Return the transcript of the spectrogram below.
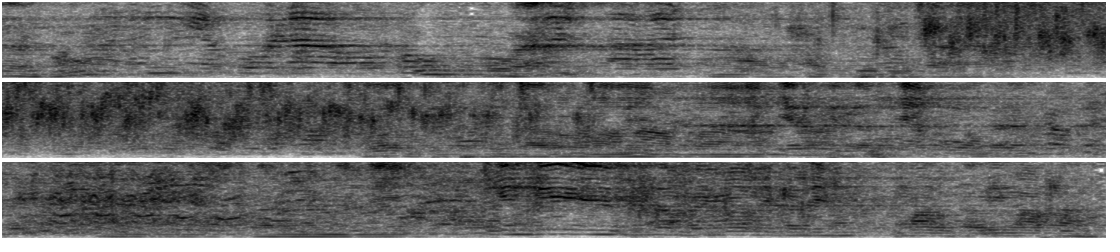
lahu lahu kufuwan ahad. Alhamdulillah Kita pun taruh malih. Kira bisa punya aku ada. Kalau ini, mungkin di ditambah mal kali mal kali mas.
